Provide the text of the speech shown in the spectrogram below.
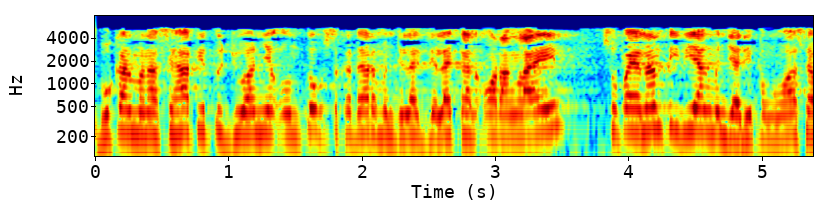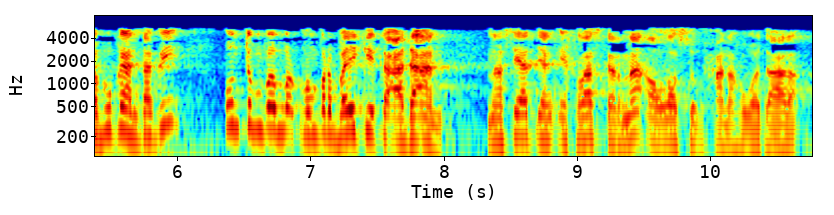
Bukan menasihati tujuannya untuk sekedar menjelek-jelekan orang lain supaya nanti dia yang menjadi penguasa, bukan, tapi untuk memperbaiki keadaan nasihat yang ikhlas karena Allah Subhanahu wa taala.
